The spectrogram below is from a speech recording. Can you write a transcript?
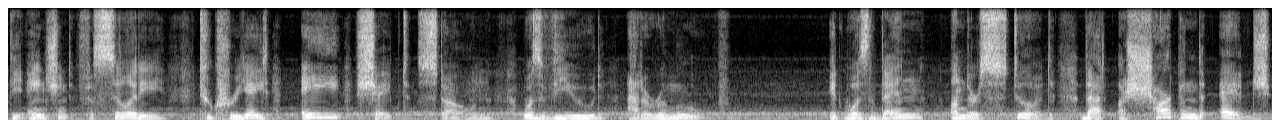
The ancient facility to create a shaped stone was viewed at a remove. It was then understood that a sharpened edge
